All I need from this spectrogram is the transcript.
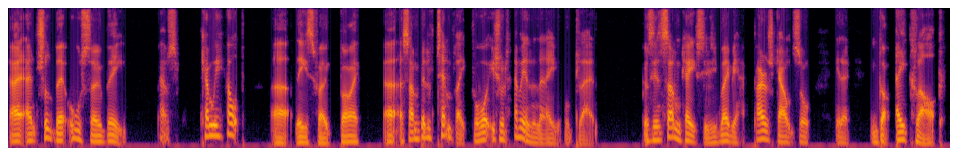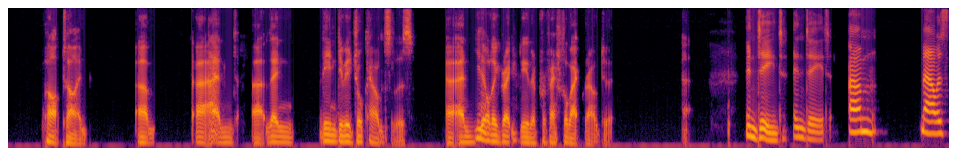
Uh, and should there also be, perhaps, can we help uh, these folk by uh, some bit of template for what you should have in an neighbourhood plan? Because in some cases, you maybe have parish council, you know, you've got a clerk part time, um, and uh, then the individual councillors uh, and not a great deal of professional background to it. Uh, indeed, indeed. Um, now, as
